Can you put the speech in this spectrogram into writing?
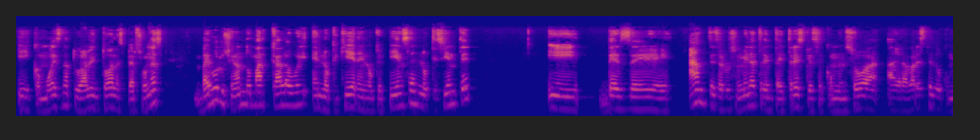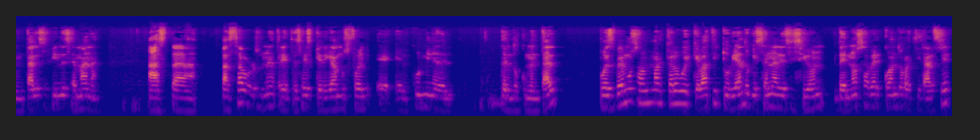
y como es natural en todas las personas, va evolucionando Mark Calloway en lo que quiere, en lo que piensa, en lo que siente. Y desde antes de WrestleMania 33, que se comenzó a, a grabar este documental ese fin de semana, hasta pasado WrestleMania 36, que digamos fue el, eh, el culmine del, del, documental, pues vemos a un Mark Calloway que va titubeando quizá en la decisión de no saber cuándo retirarse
